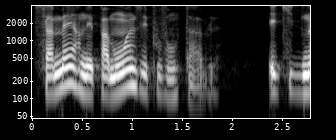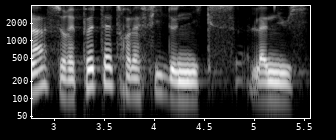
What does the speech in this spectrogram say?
Sa mère n'est pas moins épouvantable. Échidna serait peut-être la fille de Nyx, la nuit.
